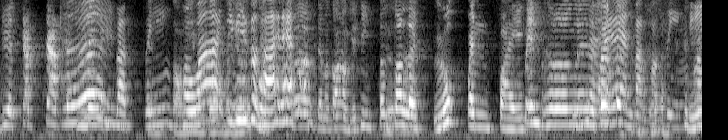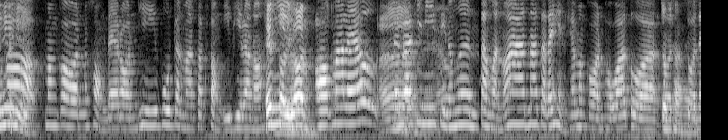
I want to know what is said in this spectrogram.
เดือดจัดจัดๆเล เดือย ดสัตว์ จริง เพราะว่า EP สุดท้ายแล้ว เออแต่มังกรออกเยอะจริง สั้นๆเลย ลุกเป็นไฟ เป็นเพลิงเลยนะเล่นบักของจริง นี่ แล้วก็มังกรของแดรอนที่พูดกันมาสัก 2 EP แล้วเนาะเฮสซาริออน ออกมาแล้วอ่าเป็นราชินีสีน้ำเงิน แต่เหมือนว่าน่าจะได้เห็นแค่มังกร เพราะว่าตัวตัวเจ้าชาย ตัวแด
